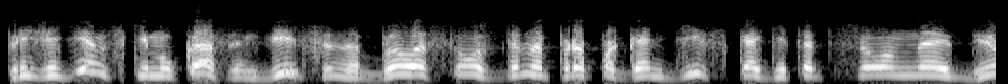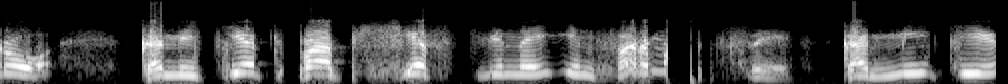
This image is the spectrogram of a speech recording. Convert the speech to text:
Президентским указом Вильсона было создано пропагандистское агитационное бюро Комитет по общественной информации Committee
